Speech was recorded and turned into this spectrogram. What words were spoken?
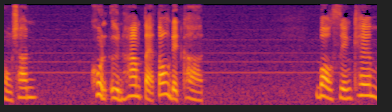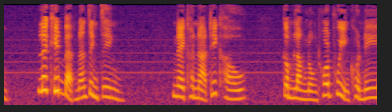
ของฉัน คนอื่นห้ามแต่ต้องเด็ดขาด บอกเสียงเข้มและคิดแบบนั้นจริง ๆ ในขณะที่เขากำลังลงโทษผู้หญิงคนนี้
